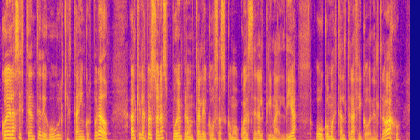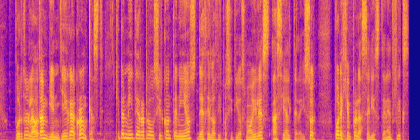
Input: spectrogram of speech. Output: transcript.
con el asistente de Google que está incorporado, al que las personas pueden preguntarle cosas como cuál será el clima del día o cómo está el tráfico en el trabajo. Por otro lado, también llega Chromecast, que permite reproducir contenidos desde los dispositivos móviles hacia el televisor. Por ejemplo, las series de Netflix,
